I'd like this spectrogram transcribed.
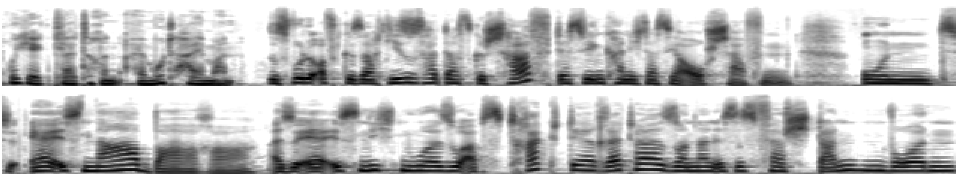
Projektleiterin Almut Heimann. Es wurde oft gesagt, Jesus hat das geschafft, deswegen kann ich das ja auch schaffen. Und er ist nahbarer. Also er ist nicht nur so abstrakt der Retter, sondern es ist verstanden worden,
